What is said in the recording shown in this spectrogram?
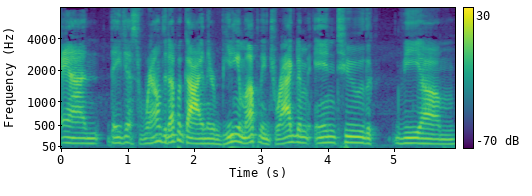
and they just rounded up a guy and they were beating him up and they dragged him into the the um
